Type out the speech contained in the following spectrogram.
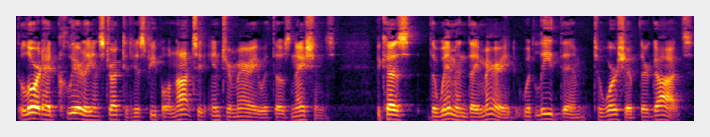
The Lord had clearly instructed his people not to intermarry with those nations because the women they married would lead them to worship their gods.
